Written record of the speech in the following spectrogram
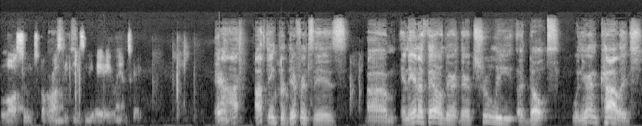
lawsuits across the NCAA landscape. And I, I think the difference is um, in the NFL, they're they're truly adults. When you're in college,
